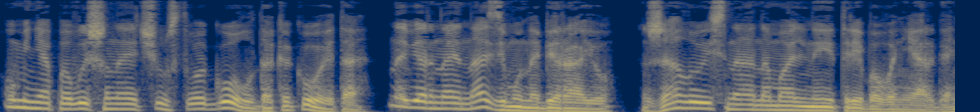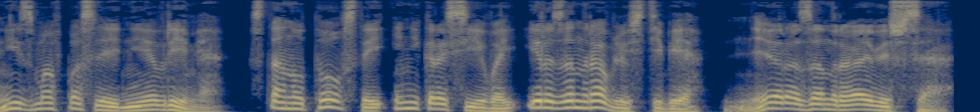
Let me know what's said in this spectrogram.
У меня повышенное чувство голода какое-то. Наверное, на зиму набираю. Жалуюсь на аномальные требования организма в последнее время. Стану толстой и некрасивой и разонравлюсь тебе. Не разонравишься.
